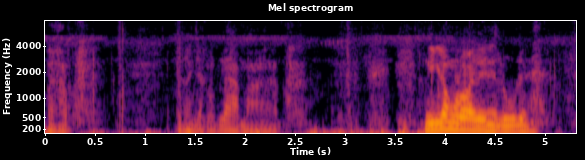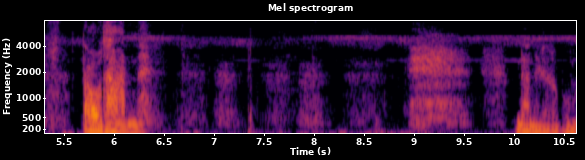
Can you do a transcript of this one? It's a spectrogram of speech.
มาครับเดินจากลาบมานะครับ นี่ร่องรอยเลยเนี่ยรู้เลยเนี่ยเตาถ่านเนี่ย ด้านนี้แหละครับผม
